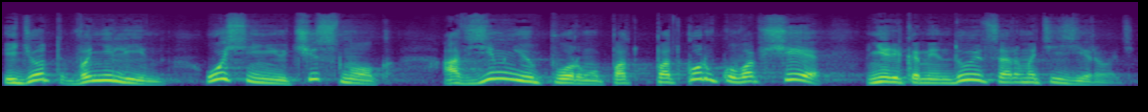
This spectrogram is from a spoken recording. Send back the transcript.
идет ванилин, осенью чеснок, а в зимнюю порму под, подкормку вообще не рекомендуется ароматизировать.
